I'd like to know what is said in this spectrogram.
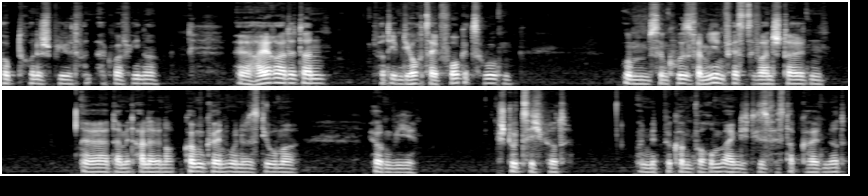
Hauptrolle spielt, von Aquafina, äh, heiratet dann, wird ihm die Hochzeit vorgezogen, um so ein großes Familienfest zu veranstalten, äh, damit alle noch kommen können, ohne dass die Oma irgendwie stutzig wird und mitbekommt, warum eigentlich dieses Fest abgehalten wird.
